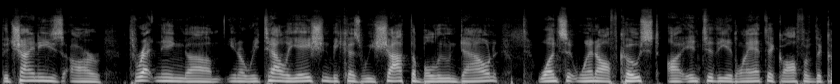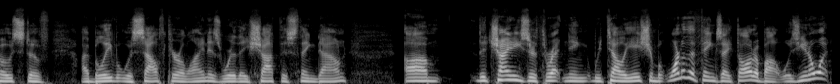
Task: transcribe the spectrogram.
the Chinese are threatening, um, you know, retaliation because we shot the balloon down once it went off coast uh, into the Atlantic, off of the coast of, I believe it was South Carolina, is where they shot this thing down. Um, the Chinese are threatening retaliation. But one of the things I thought about was, you know what?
